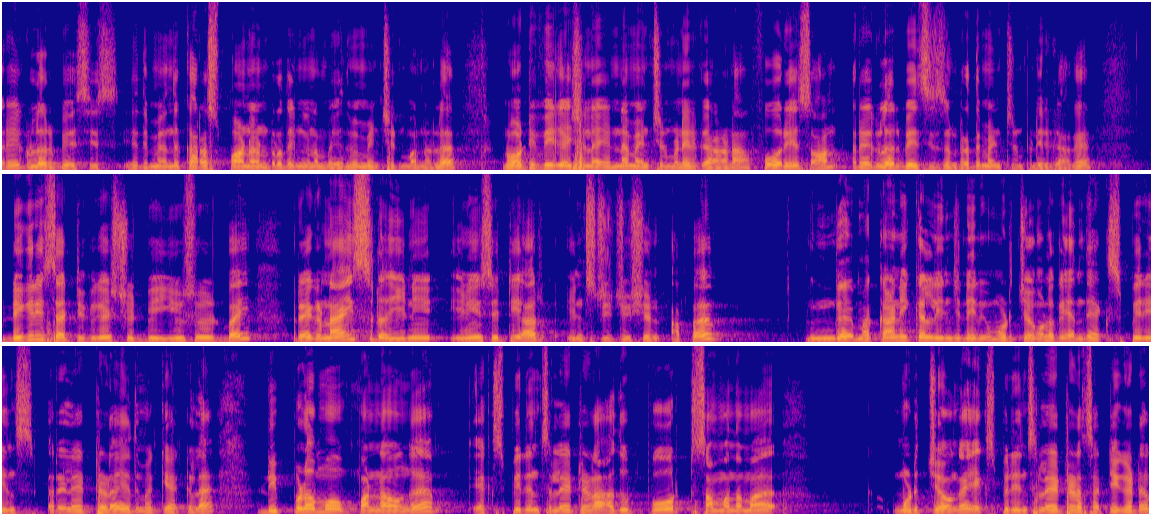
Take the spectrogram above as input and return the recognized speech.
ரெகுலர் பேசிஸ் எதுவுமே வந்து கரஸ்பாண்டன்றது இங்கே நம்ம எதுவுமே மென்ஷன் பண்ணலை. நோட்டிஃபிகேஷனில் என்ன மென்ஷன் பண்ணியிருக்காங்கன்னா ஃபோர் இயர்ஸ் ஆன் ரெகுலர் பேசிஸ்ன்றது மென்ஷன் பண்ணியிருக்காங்க degree certificate should be used by recognised uni university or institution அப்போ இங்கே மெக்கானிக்கல் இன்ஜினியரிங் முடித்தவங்களுக்கு எந்த எக்ஸ்பீரியன்ஸ் ரிலேட்டடாக எதுவுமே கேட்கல. டிப்ளமோ பண்ணவங்க எக்ஸ்பீரியன்ஸ் ரிலேட்டடாக அது போர்ட் சம்மந்தமாக முடித்தவங்க எக்ஸ்பீரியன்ஸ் ரிலேட்டடாக சர்டிஃபிகேட்டை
